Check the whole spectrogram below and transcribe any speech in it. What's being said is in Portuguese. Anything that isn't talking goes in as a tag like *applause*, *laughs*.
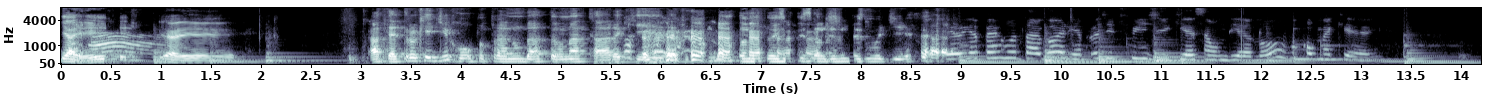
E aí? E aí? Até troquei de roupa pra não dar tão na cara que *laughs* estamos dois episódios no mesmo dia. Eu ia perguntar agora, pra gente fingir que esse é um dia novo, como é que é?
